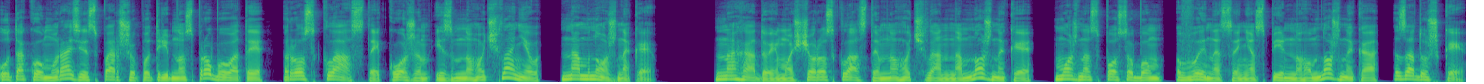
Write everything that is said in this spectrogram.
У такому разі спершу потрібно спробувати розкласти кожен із многочленів на множники. Нагадуємо, що розкласти многочлен на множники можна способом винесення спільного множника за дужки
